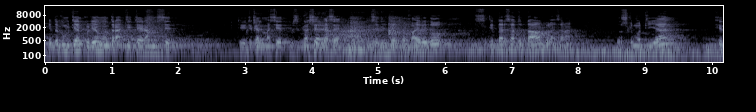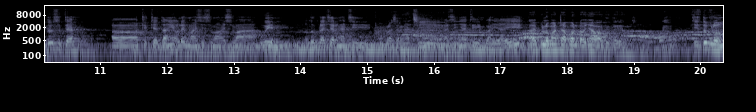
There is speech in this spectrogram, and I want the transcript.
itu kemudian beliau ngontrak di daerah masjid di dekat masjid Masjid masjid. Gasek masjid Hidayat Khair itu sekitar satu tahun kalau nggak salah terus kemudian situ sudah eh, didatangi oleh mahasiswa-mahasiswa UIN untuk belajar ngaji Mau belajar ngaji. ngajinya di Mbah Yai Tapi belum ada pondoknya waktu itu ya. Di situ belum,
